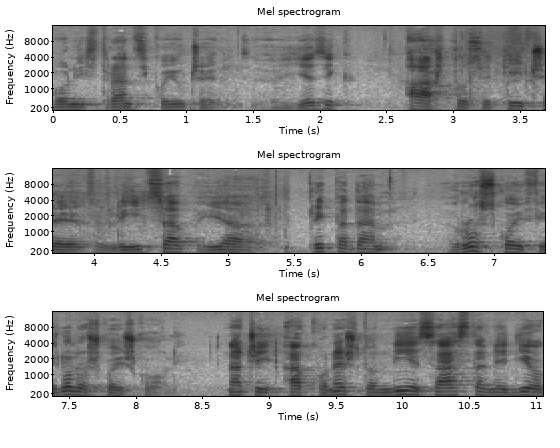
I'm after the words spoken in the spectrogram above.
oni stranci koji uče jezik. A što se tiče lica, ja pripadam ruskoj filološkoj školi. Znači, ako nešto nije sastavni dio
